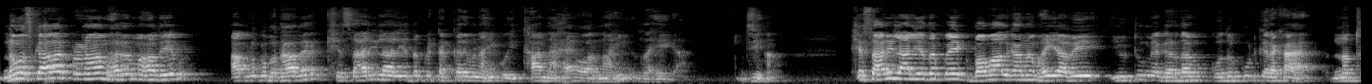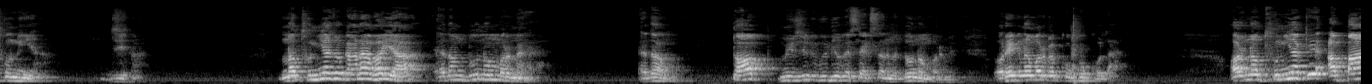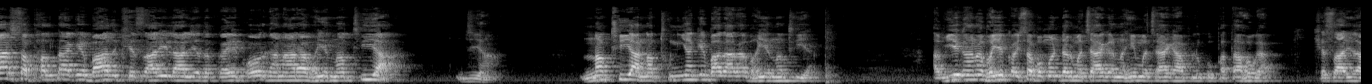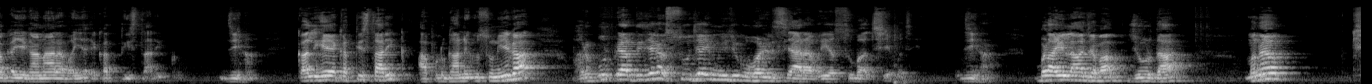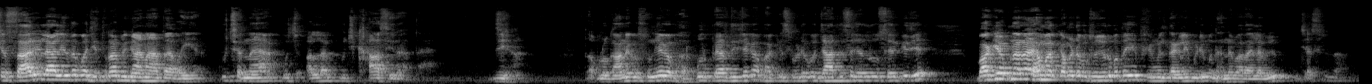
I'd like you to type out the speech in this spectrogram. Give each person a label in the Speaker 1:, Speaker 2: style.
Speaker 1: नमस्कार, प्रणाम, हर महादेव। आप लोग को बता दें, खेसारी लाल यादव के टक्कर में ना ही कोई था, ना है और ना ही रहेगा। जी हाँ। खेसारी लाल यादव का एक बवाल गाना भैया अभी यूट्यूब में गर्दा कोदो कूट के रखा है, नथुनिया। जी हाँ। नथुनिया जो गाना भैया, एकदम दो नंबर में है। एकदम टॉप म्यूज़िक वीडियो के सेक्शन में, दो नंबर में। और एक नंबर में कोको कोला और नथुनिया के अपार सफलता के बाद खेसारी लाल यादव का एक और गाना आ रहा भैया नथिया जी हाँ। नथिया नथुनिया के बाद आ रहा भैया नथिया अब ये गाना, भैया, कैसा बमंडर मचाएगा, नहीं मचाएगा, आप लोग को पता होगा। खेसारी लाल का ये गाना आ रहा भैया, इकतीस तारीख को। जी हाँ। कल ही इकतीस तारीख, आप लोग गाने को सुनिएगा। भरपूर प्यार दीजिएगा। सुजय म्यूज़िक वर्ल्ड से आ रहा भैया, सुबह छह बजे। जी हाँ। बड़ा ही लाजवाब, जोरदार। मैंने खेसारी लाल यादव का जितना भी गाना आता है भैया, कुछ नया, कुछ अलग, कुछ खास ही रहता है। जी हाँ। तो आप लोग गाने को सुनिएगा, भरपूर प्यार दीजिएगा। बाकी इस वीडियो को ज़्यादा से ज़्यादा शेयर कीजिए। बाकी अपना राय हमारे कमेंट बॉक्स में ज़रूर बताइए। फिर मिलता है अगली वीडियो में। धन्यवाद। आई लव यू जय श्री राम।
